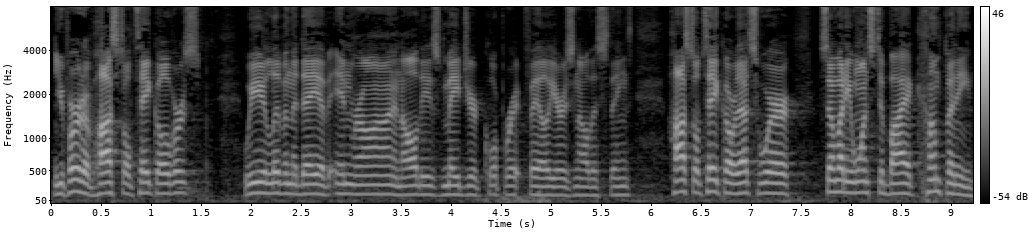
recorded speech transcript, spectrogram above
You've heard of hostile takeovers. We live in the day of Enron and all these major corporate failures and all these things. Hostile takeover, that's where somebody wants to buy a company,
